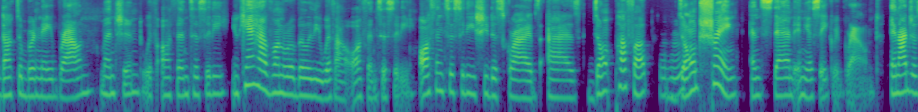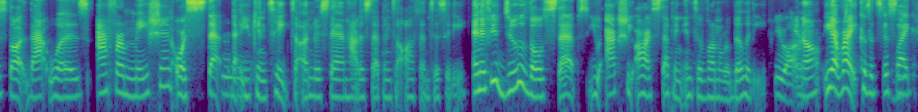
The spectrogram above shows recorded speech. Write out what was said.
Dr. Brene Brown mentioned with authenticity. You can't have vulnerability without authenticity. Authenticity, she describes as don't puff up, mm-hmm. don't shrink, and stand in your sacred ground. And I just thought that was affirmation or step mm-hmm. that you can take to understand how to step into authenticity. And if you do those steps, you actually are stepping into vulnerability. You are. You know? Yeah, right. Cause it's just mm-hmm. like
